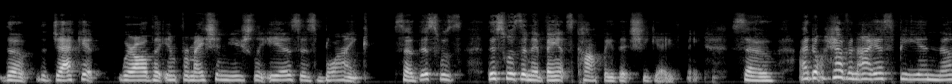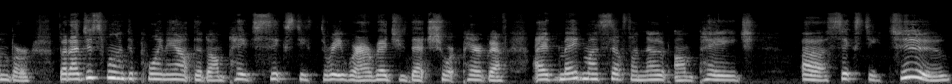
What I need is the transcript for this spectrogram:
the the jacket where all the information usually is, is blank. So this was this was an advanced copy that she gave me. So I don't have an ISBN number, but I just wanted to point out that on page 63 where I read you that short paragraph, I had made myself a note on page uh, 62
